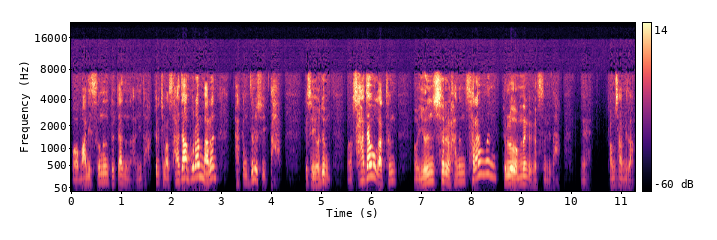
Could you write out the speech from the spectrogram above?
어, 많이 쓰는 글자는 아니다. 그렇지만 사자후란 말은 가끔 들을 수 있다. 그래서 요즘 어, 사자후 같은 어, 연설을 하는 사람은 별로 없는 것 같습니다. 네, 감사합니다.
